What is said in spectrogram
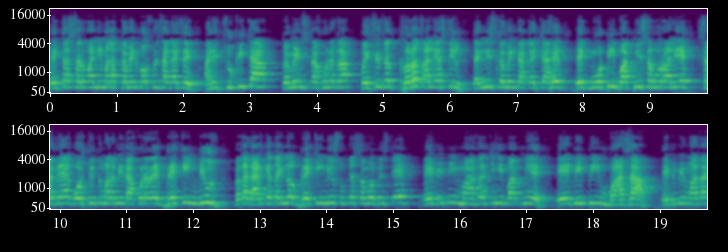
एकदा सर्वांनी मला कमेंट बॉक्समध्ये सांगायचंय. आणि चुकीच्या कमेंट्स टाकू नका. पैसे जर खरंच आले असतील त्यांनीच कमेंट टाकायचे आहेत. एक मोठी बातमी समोर आली आहे. सगळ्या गोष्टी तुम्हाला मी दाखवणार आहे. ब्रेकिंग न्यूज बघा लाडक्या ताईनो ब्रेकिंग न्यूज तुमच्यासमोर दिसते. एबीपी माझाची ही बातमी आहे. एबीपी माझा. एबीपी माझा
